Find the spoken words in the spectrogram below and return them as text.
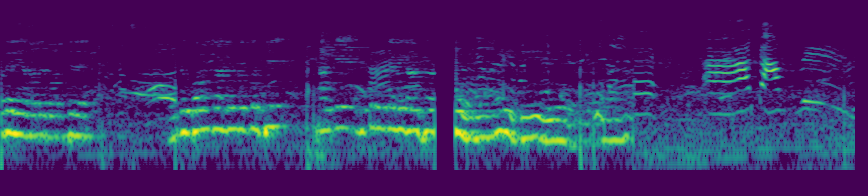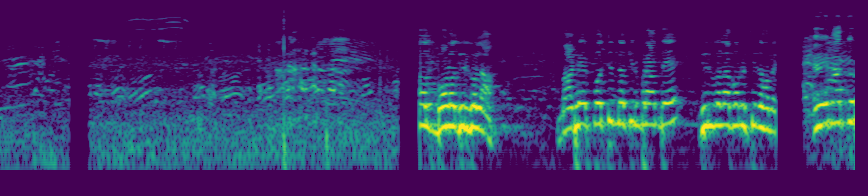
আমাদের মঞ্চে গরম করছি বড় দীর্ঘলাভ মাঠের পশ্চিম দক্ষিণ প্রান্তে দীর্ঘলাভ অনুষ্ঠিত হবে। এই মাত্র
